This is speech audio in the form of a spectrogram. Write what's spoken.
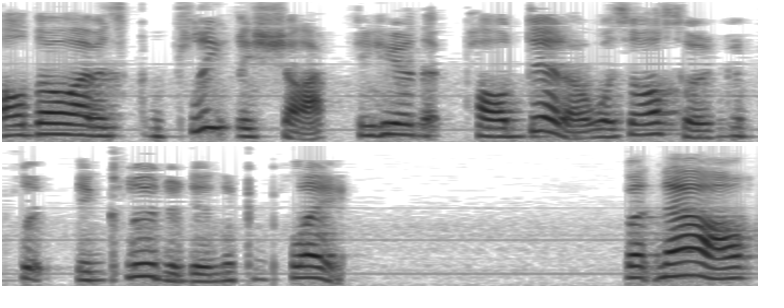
although I was completely shocked to hear that Paul Ditto was also included in the complaint. But now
